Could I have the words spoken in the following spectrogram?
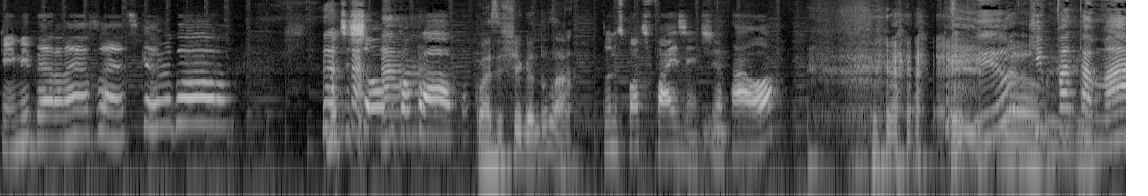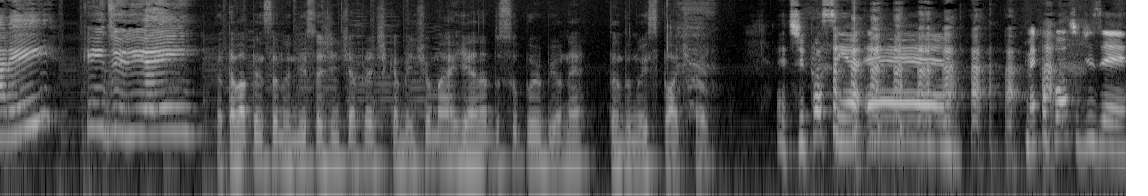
Quem me dera, né, gente? Quem me dera? Multishow me contrata. Quase chegando lá. Tô no Spotify, gente. Já tá, ó. Viu? Não. Que patamar, hein? Quem diria, hein? Eu tava pensando nisso, a gente é praticamente uma Rihanna do subúrbio, né? Estando no Spotify. É tipo assim, é. Como é que eu posso dizer?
